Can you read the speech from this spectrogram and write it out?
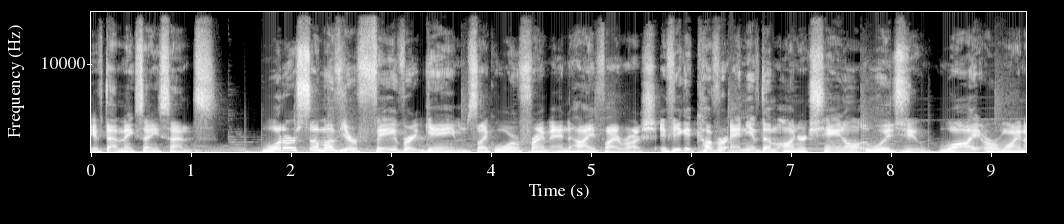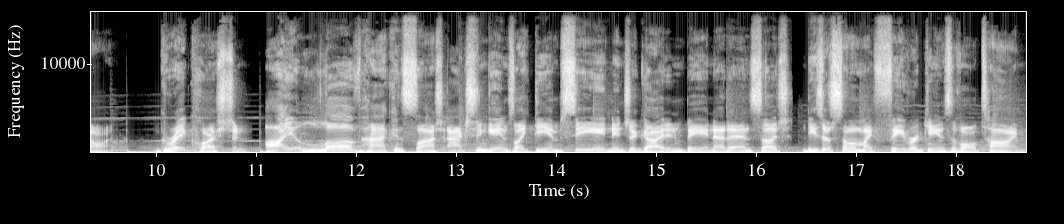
if that makes any sense. What are some of your favorite games like Warframe and Hi-Fi Rush? If you could cover any of them on your channel, would you? Why or why not? Great question. I love hack and slash action games like DMC, Ninja Gaiden, Bayonetta, and such. These are some of my favorite games of all time.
